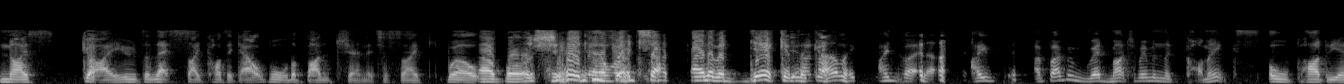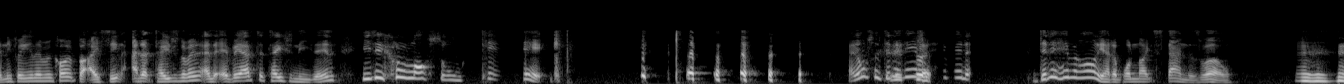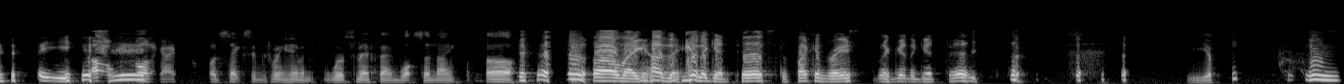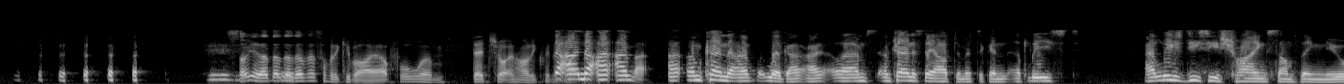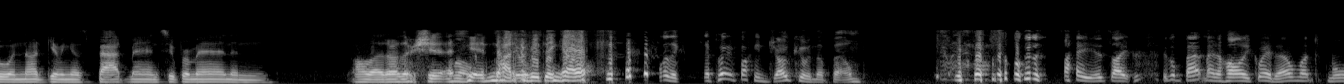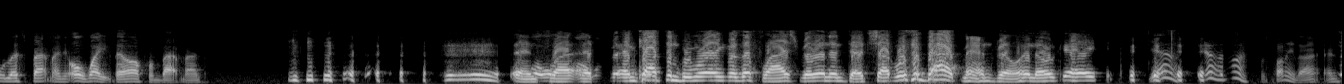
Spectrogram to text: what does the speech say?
nice guy who's the less psychotic out of all the bunch, and it's just like, well, oh bullshit! Deadshot's kind of a dick in yeah, the comics. I, I've I've haven't read much of him in the comics, or hardly anything in them in comics, but I've seen adaptations of him, and every adaptation he's in, he's a colossal dick. and also, didn't him, him didn't him and Harley had a one night stand as well? yeah. Oh god, okay on sex in between him and Will Smith and what's her name? Oh. oh my god, they're gonna get pissed. The fucking race, they're gonna get pissed. yep. so yeah, that, that, that's something to keep an eye out for. Um, Deadshot and Harley Quinn. No, I, no I, I'm I, I'm kind of look. I, I I'm I'm trying to stay optimistic and at least at least DC is trying something new and not giving us Batman, Superman, and all that other shit, and well, not everything else. well, they, they're putting fucking Joker in the film. That's all I'm gonna say. It's like they've got Batman and Harley Quinn. How much more or less Batman? Oh wait, they are from Batman. and, whoa, Fla- whoa, whoa, and Captain Boomerang was a Flash villain, and Deadshot was a Batman villain. Okay. yeah, yeah, I know. It's funny that. And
